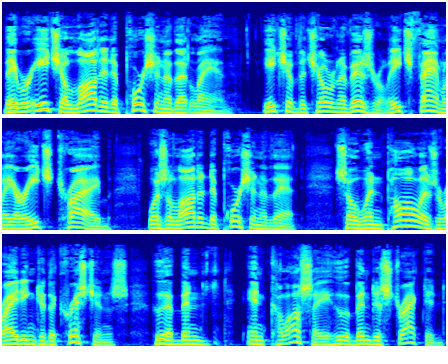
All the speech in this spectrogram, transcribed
they were each allotted a portion of that land. Each of the children of Israel, each family or each tribe was allotted a portion of that. So when Paul is writing to the Christians who have been in Colossae, who have been distracted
